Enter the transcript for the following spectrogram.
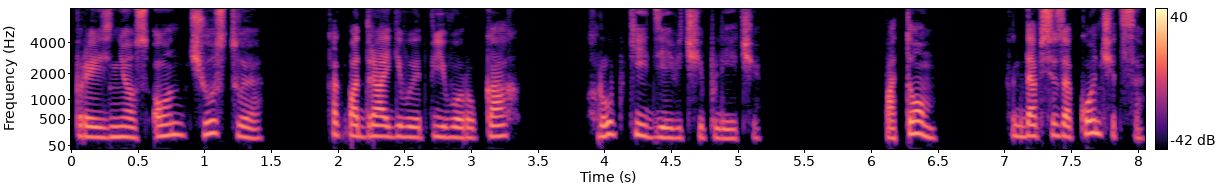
произнес он, чувствуя, как подрагивают в его руках хрупкие девичьи плечи. Потом, когда все закончится,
